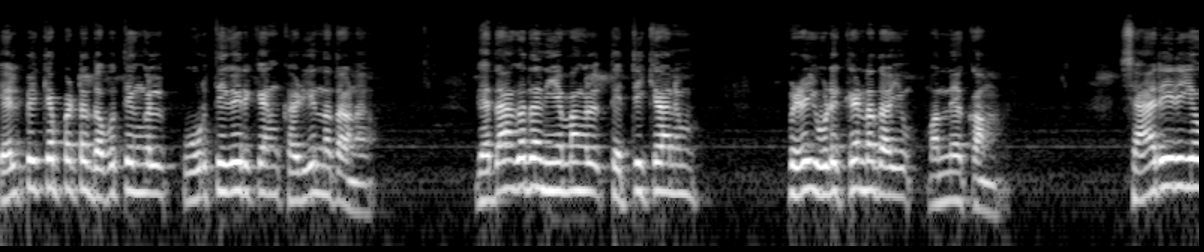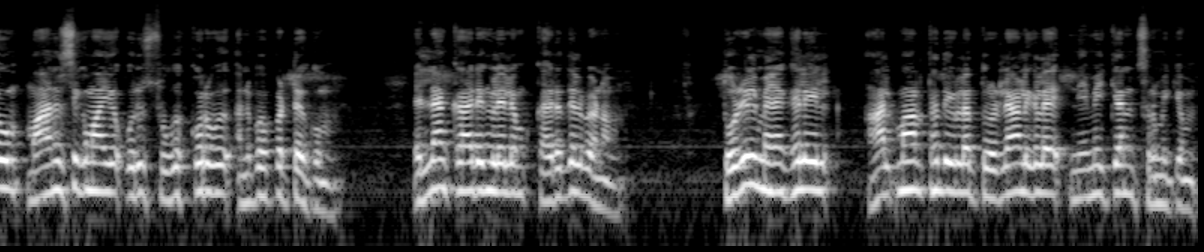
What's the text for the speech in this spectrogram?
ഏൽപ്പിക്കപ്പെട്ട ദൗത്യങ്ങൾ പൂർത്തീകരിക്കാൻ കഴിയുന്നതാണ്. ഗതാഗത നിയമങ്ങൾ തെറ്റിക്കാനും പിഴയൊടുക്കേണ്ടതായും വന്നേക്കാം. ശാരീരികവും മാനസികമായ ഒരു സുഖക്കുറവ് അനുഭവപ്പെട്ടേക്കും. എല്ലാ കാര്യങ്ങളിലും കരുതൽ വേണം. തൊഴിൽ മേഖലയിൽ ആത്മാർത്ഥതയുള്ള തൊഴിലാളികളെ നിയമിക്കാൻ ശ്രമിക്കും.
